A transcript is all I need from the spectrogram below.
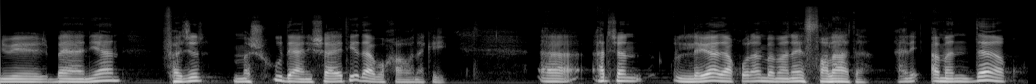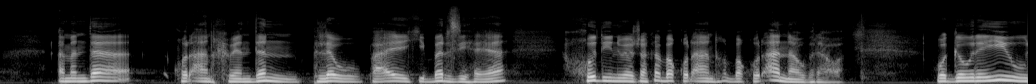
نوێ بەیانیان فەجر مەشهودانی شایەتیدا بۆ خاوەنەکەی هەرچەند لەوێدا قورآن بەمانای سەلاتە ینی ئەمەندە ئەمەندە قورئان خوێندن پلە و پایەیەکی بەرزی هەیە خودی نوێژەکە بە قورآن بە قورآن ناوبراوە و گەورەی و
